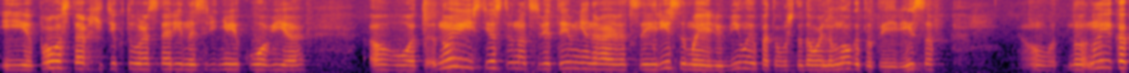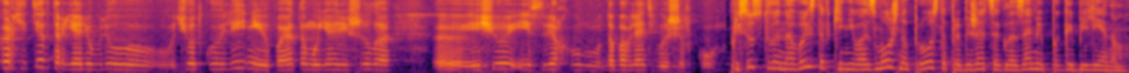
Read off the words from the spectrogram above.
и просто архитектура старинной средневековья – вот. Ну и, естественно, цветы мне нравятся, ирисы мои любимые, потому что довольно много тут ирисов. Вот. Ну, ну и как архитектор я люблю четкую линию, поэтому я решила еще и сверху добавлять вышивку. Присутствуя на выставке, невозможно просто пробежаться глазами по гобеленам.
